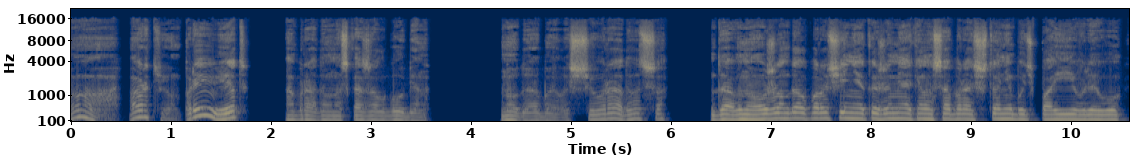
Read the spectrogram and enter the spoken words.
«О, Артем, привет», — обрадованно сказал Губин. «Ну да, было с чего радоваться. Давно уже он дал поручение Кожемякину собрать что-нибудь по Ивлеву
